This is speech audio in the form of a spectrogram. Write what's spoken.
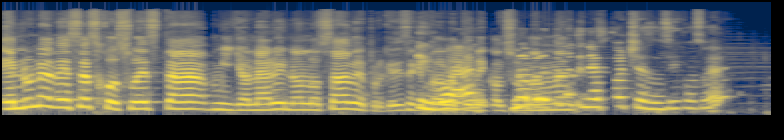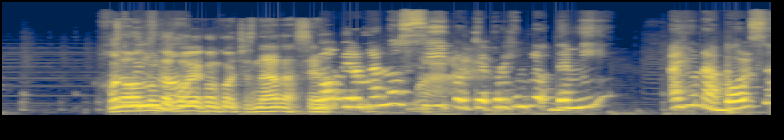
en una de esas, Josué está millonario y no lo sabe porque dice que todo lo tiene con su no, pero tú mamá. no tenías coches así, Josué. Hot no, Wheels nunca no. jugué con coches, nada, cero. No, mi hermano sí, porque, por ejemplo, de mí hay una bolsa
